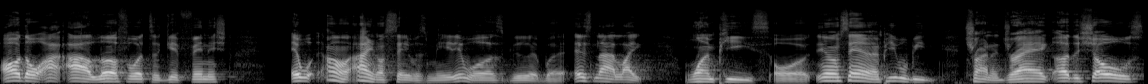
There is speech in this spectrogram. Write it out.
although I I love for it to get finished. It I, I ain't gonna say it was mid. It was good, but it's not like One Piece or you know what I'm saying. And people be trying to drag other shows.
